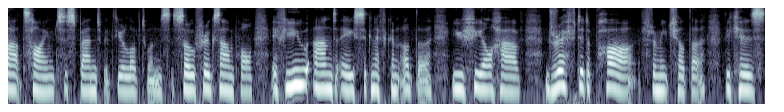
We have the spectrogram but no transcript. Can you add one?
that time to spend with your loved ones. So, for example, if you and a significant other you feel have drifted apart from each other because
